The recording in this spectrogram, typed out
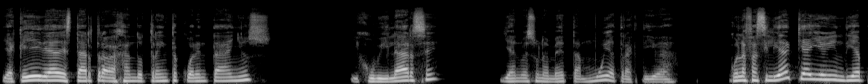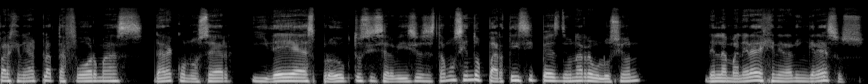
Y aquella idea de estar trabajando 30 o 40 años y jubilarse ya no es una meta muy atractiva. Con la facilidad que hay hoy en día para generar plataformas, dar a conocer ideas, productos y servicios, estamos siendo partícipes de una revolución de la manera de generar ingresos.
